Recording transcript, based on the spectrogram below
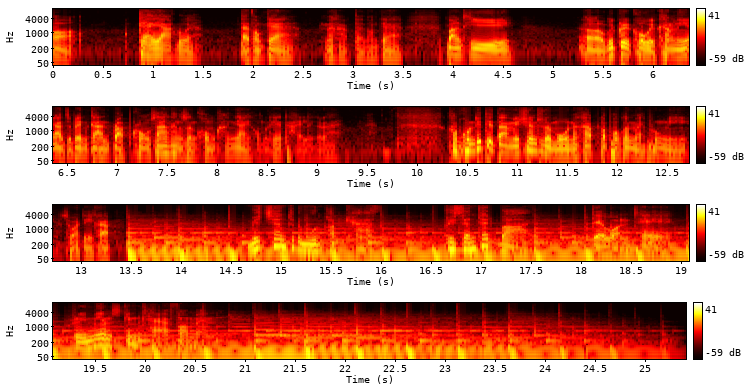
แก้ยากด้วย แต่ต้องแก้นะครับ แต่ต้องแก้ บางที วิกฤตโควิดครั้งนี้อาจจะเป็นการปรับโครงสร้างทางสังคมครั้งใหญ่ของประเทศไทยเลยก็ได้ ขอบคุณที่ติดตาม Mission to the Moon นะครับเราพบกันใหม่พรุ่งนี้ สวัสดีครับ Mission to the Moon Podcast Presented by d e v o n t e Premium Skincare for Men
